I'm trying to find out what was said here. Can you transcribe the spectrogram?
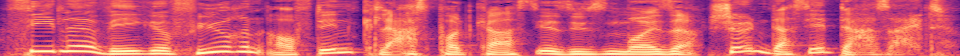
Viele Wege führen auf den Glas-Podcast, ihr süßen Mäuse. Schön, dass ihr da seid.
